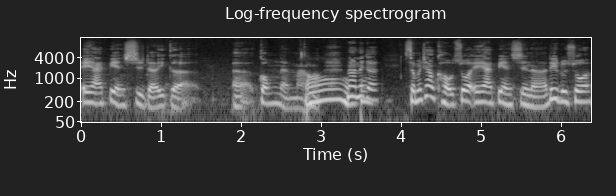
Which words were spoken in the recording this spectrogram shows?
AI 辨识的一个呃功能嘛。哦那那个什么叫口说 AI 辨识呢？例如说，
